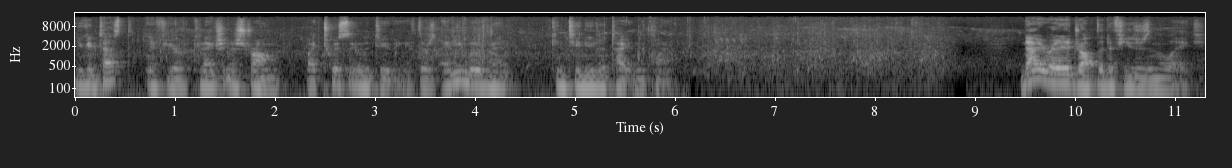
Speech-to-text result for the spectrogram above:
You can test if your connection is strong by twisting the tubing. If there's any movement, continue to tighten the clamp. Now you're ready to drop the diffusers in the lake.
